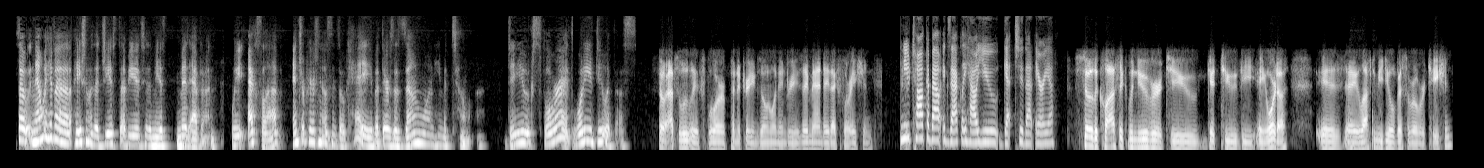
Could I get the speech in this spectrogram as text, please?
So now we have a patient with a GSW to the mid abdomen. We ex-lap, intraperitoneal seems okay, but there's a zone one hematoma. Do you explore it? What do you do with this? So absolutely explore penetrating zone one injuries. They mandate exploration. Can you talk about exactly how you get to that area? So the classic maneuver to get to the aorta is a left medial visceral rotation,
